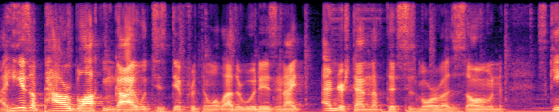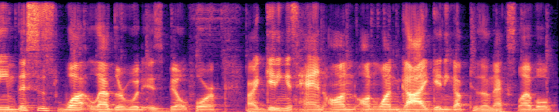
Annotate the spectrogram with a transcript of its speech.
Uh, he is a power blocking guy, which is different than what Leatherwood is, and I understand that this is more of a zone scheme. This is what Leatherwood is built for. Right, getting his hand on on one guy, getting up to the next level.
